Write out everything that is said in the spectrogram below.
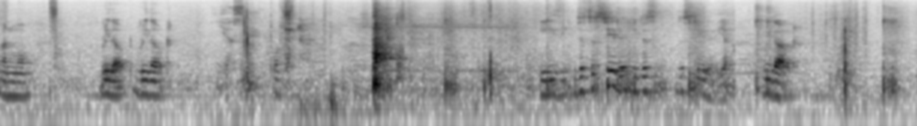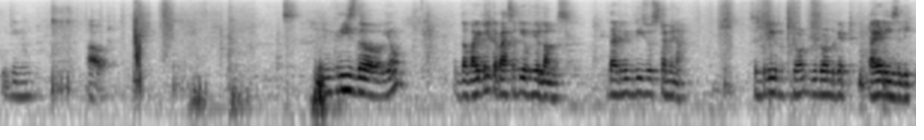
One more. Breathe out. Breathe out. Yes. Perfect. Easy. Just just stay there. You just just stay there. Yeah. Breathe out. Breathe in. Out. Increase the you know the vital capacity of your lungs. That will increase your stamina. Simply you don't you don't get tired easily.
